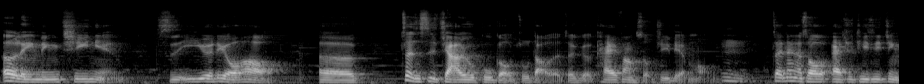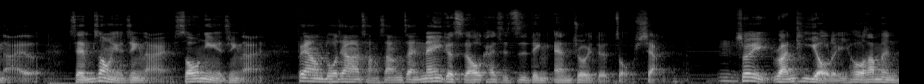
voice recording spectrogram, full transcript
二零零七年。十一月六号，呃，正式加入 Google 主导的这个开放手机联盟。嗯，在那个时候，HTC 进来了，Samsung 也进来，Sony 也进来，非常多家的厂商在那个时候开始制定 Android 的走向。嗯，所以软体有了以后，他们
